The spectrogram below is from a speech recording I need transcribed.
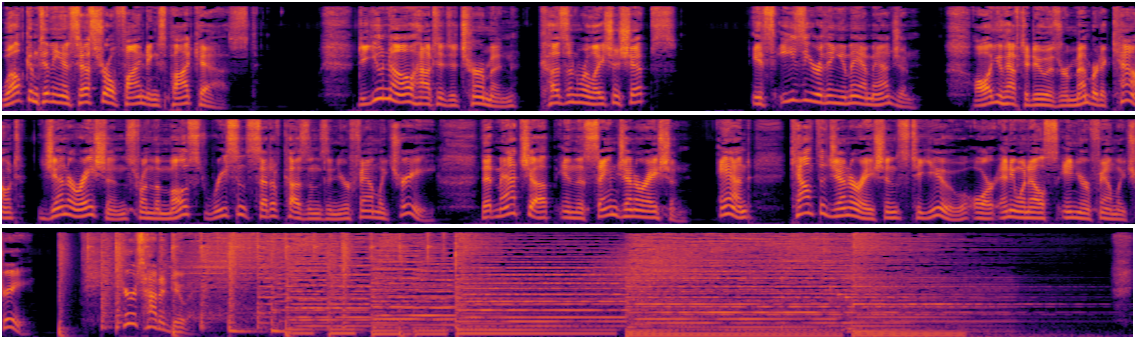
Welcome to the Ancestral Findings Podcast. Do you know how to determine cousin relationships? It's easier than you may imagine. All you have to do is remember to count generations from the most recent set of cousins in your family tree that match up in the same generation and count the generations to you or anyone else in your family tree. Here's how to do it.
